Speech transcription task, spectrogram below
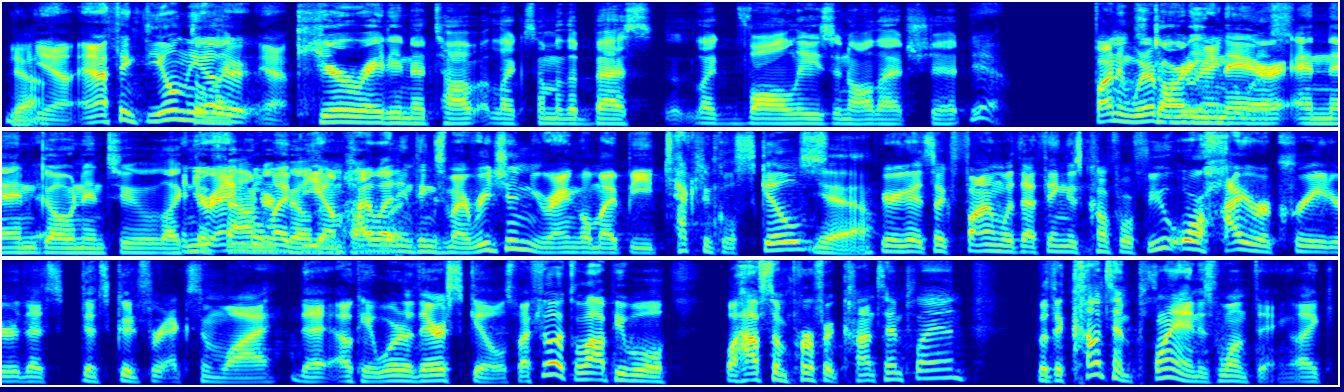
Yeah. You know, and I think the only So, other like, yeah, curating a top like some of the best like volleys and all that shit. Yeah, finding whatever your starting angle there is. and then Yeah. going into like and the your angle might be I'm public. highlighting things in my region. Your angle might be technical skills. Yeah. You're, it's like find what that thing is comfortable for you, or hire a creator that's that's good for X and Y. That okay, what are their skills? But I feel like a lot of people will have some perfect content plan, but the content plan is one thing. Like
